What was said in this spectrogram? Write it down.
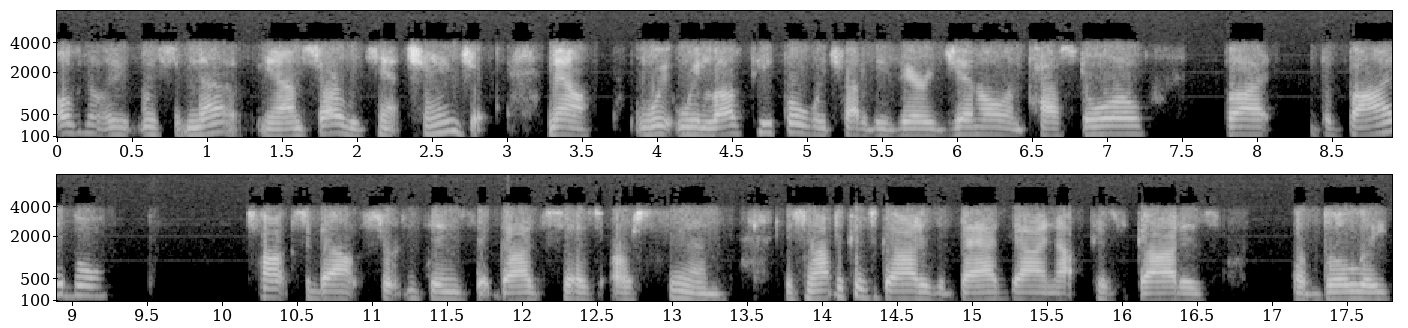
ultimately we said no. You know, I'm sorry, we can't change it. Now we we love people. We try to be very gentle and pastoral, but the Bible talks about certain things that God says are sin. It's not because God is a bad guy, not because God is a bully,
